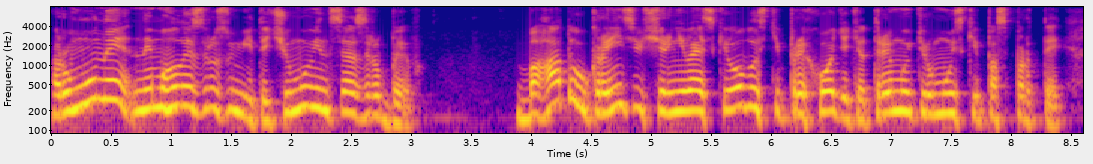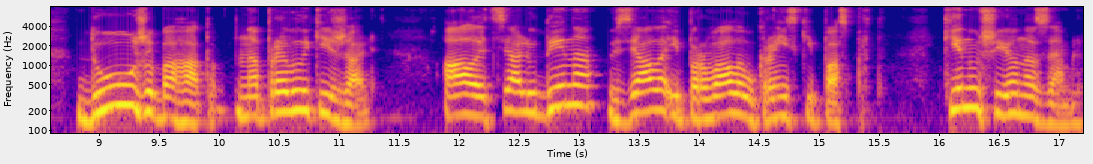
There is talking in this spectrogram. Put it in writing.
Румуни не могли зрозуміти, чому він це зробив. Багато українців в Чернівецькій області приходять, отримують румунські паспорти. Дуже багато, на превеликий жаль. Але ця людина взяла і порвала український паспорт, кинувши його на землю.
